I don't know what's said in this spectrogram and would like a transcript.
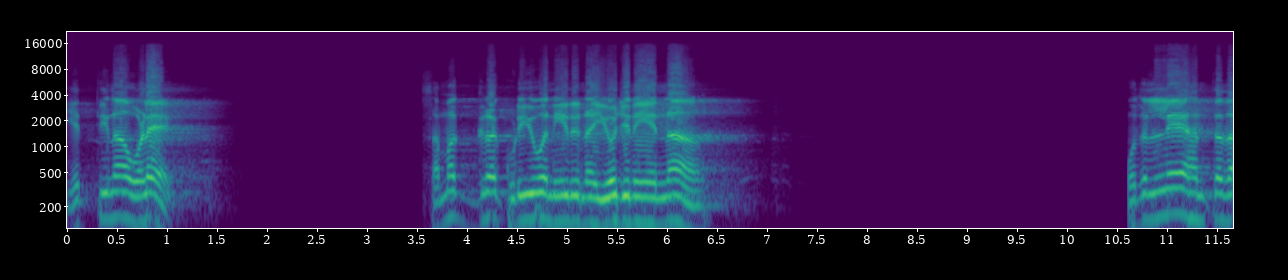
ಎತ್ತಿನ ಒಳೆ ಸಮಗ್ರ ಕುಡಿಯುವ ನೀರಿನ ಯೋಜನೆಯನ್ನ ಮೊದಲನೇ ಹಂತದ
